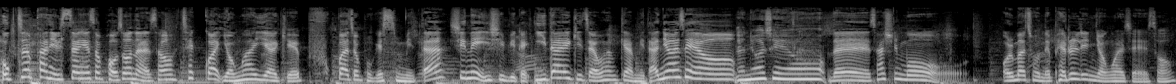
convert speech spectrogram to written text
복잡한 일상에서 벗어나서 책과 영화 이야기에 푹 빠져보겠습니다. 시내 21의 이다혜 기자와 함께합니다. 안녕하세요. 안녕하세요. 네, 사실 뭐 얼마 전에 베를린 영화제에서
